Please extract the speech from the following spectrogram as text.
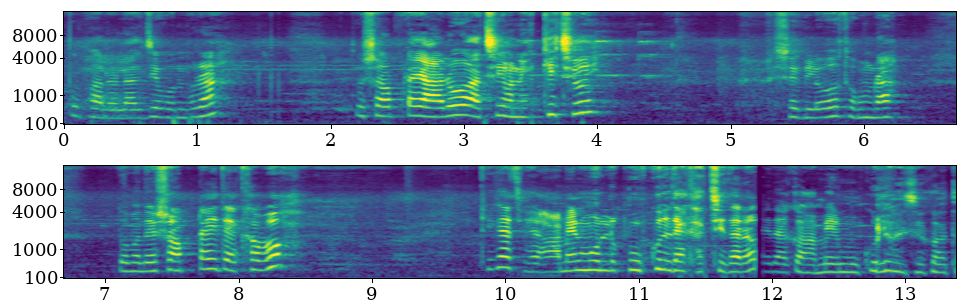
খুব ভালো লাগছে বন্ধুরা। তো সবটাই আরও আছে অনেক কিছুই। সেগুলো তোমরা তোমাদের সবটাই দেখাবো। ঠিক আছে? আমের মূল মুকুল দেখাচ্ছি, দাঁড়াও। দেখো, আমের মুকুল হয়েছে কত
